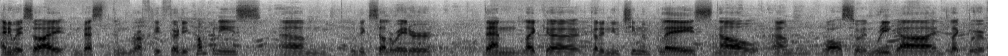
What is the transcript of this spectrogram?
anyway, so I invested in roughly 30 companies um, with Accelerator. Then like uh, got a new team in place. Now um, we're also in Riga and like we've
